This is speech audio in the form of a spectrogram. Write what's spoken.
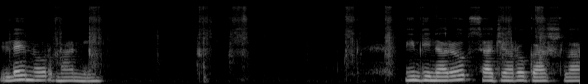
ლენორმანი. მიმდინარეობს საჯარო გაშლა.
